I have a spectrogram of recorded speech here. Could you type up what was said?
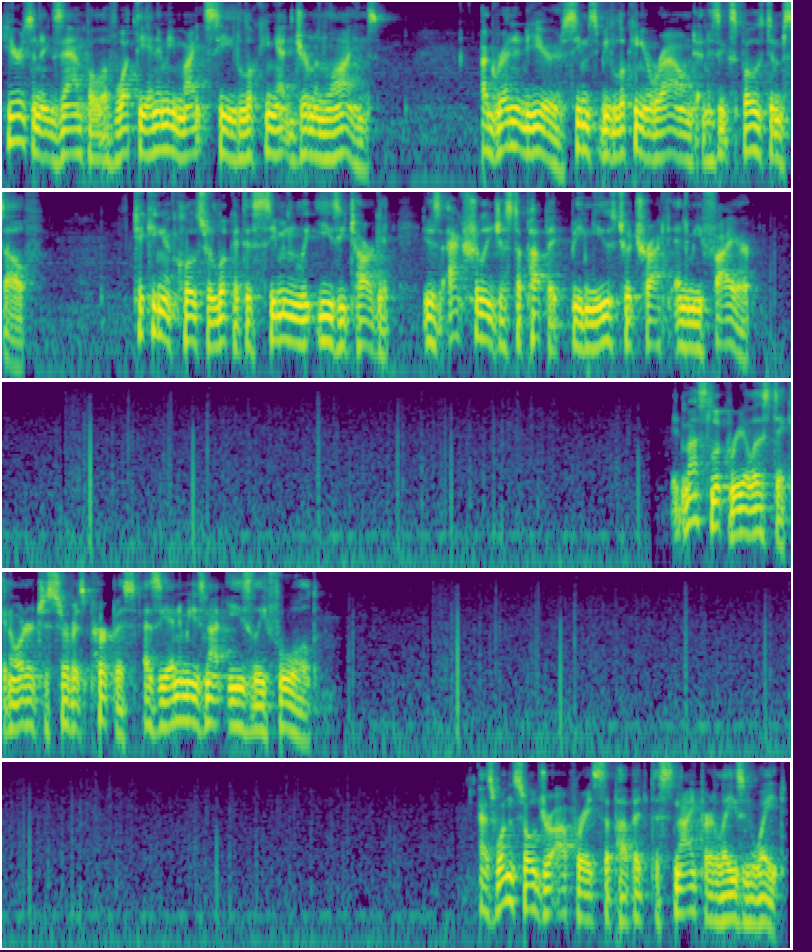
Here's an example of what the enemy might see looking at German lines. A grenadier seems to be looking around and has exposed himself. Taking a closer look at this seemingly easy target, it is actually just a puppet being used to attract enemy fire. It must look realistic in order to serve its purpose as the enemy is not easily fooled. As one soldier operates the puppet, the sniper lays in wait.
